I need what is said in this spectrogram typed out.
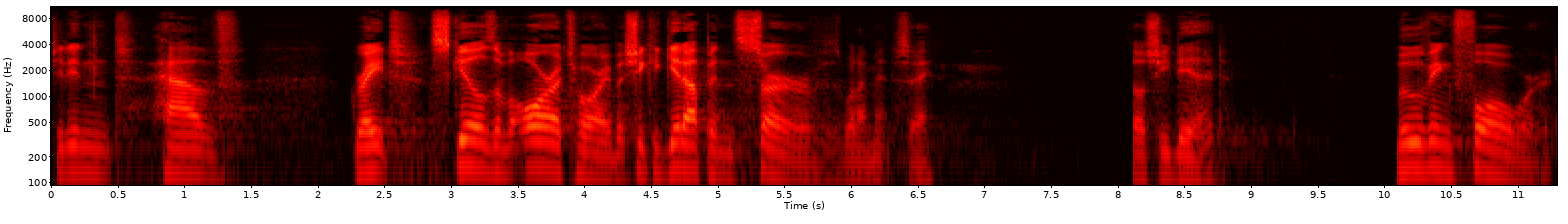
She didn't have great skills of oratory, but she could get up and serve, is what I meant to say. So she did. Moving forward.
